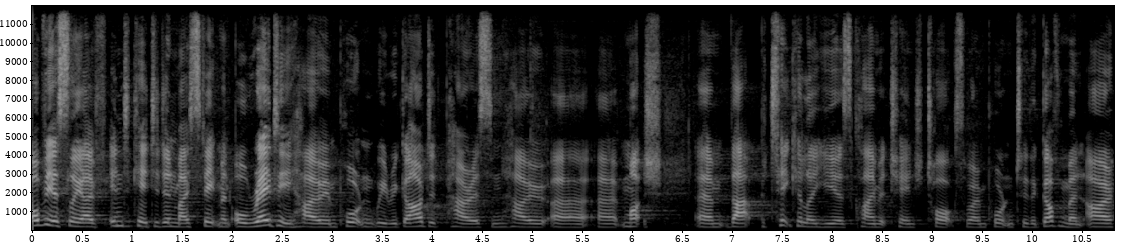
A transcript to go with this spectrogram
obviously I've indicated in my statement already how important we regarded Paris and how uh, uh, much um, that particular year's climate change talks were important to the government. Our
